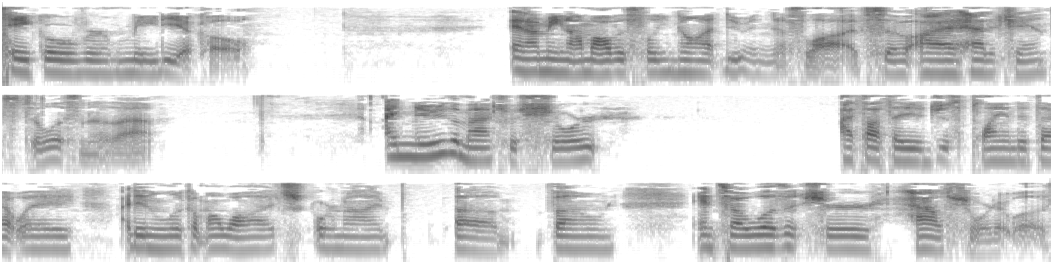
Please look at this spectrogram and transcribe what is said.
takeover media call. And I mean, I'm obviously not doing this live, so I had a chance to listen to that. I knew the match was short. I thought they had just planned it that way. I didn't look at my watch or my um, phone, and so I wasn't sure how short it was.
